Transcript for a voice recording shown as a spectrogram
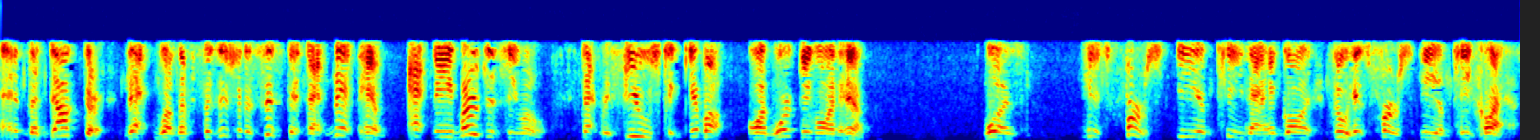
And the doctor that was well, the physician assistant that met him at the emergency room that refused to give up on working on him was his first EMT that had gone through his first EMT class.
